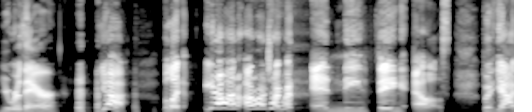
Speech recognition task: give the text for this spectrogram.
You were there? Yeah. but like, you know, I don't, I don't want to talk about anything else. But yeah,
